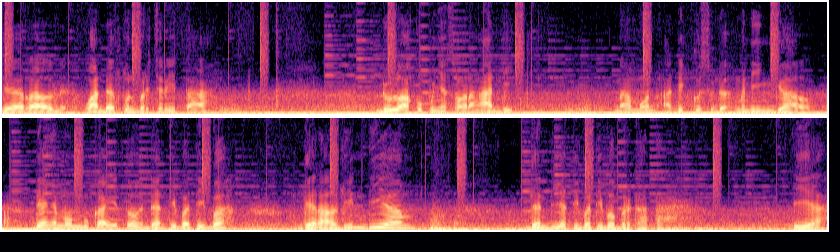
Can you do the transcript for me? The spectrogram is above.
Gerald Wanda pun bercerita dulu aku punya seorang adik namun adikku sudah meninggal. Dia hanya membuka itu dan tiba-tiba Geraldine diam. Dan dia tiba-tiba berkata iya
